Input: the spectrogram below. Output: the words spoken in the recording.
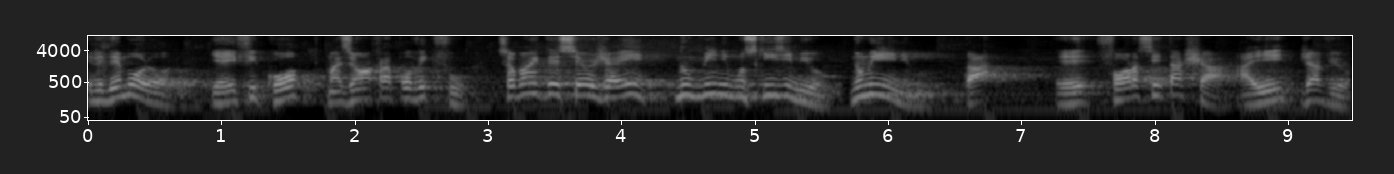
Ele demorou. E aí ficou, mas é uma Krapovic full. Seu banco descer hoje aí, no mínimo uns 15 mil. No mínimo, tá? E fora se taxar, aí já viu.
